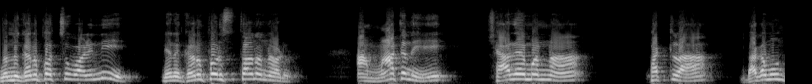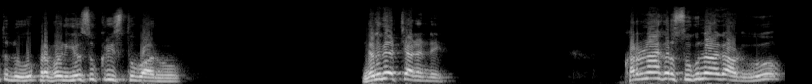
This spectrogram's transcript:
నన్ను గనపరచు వాడిని నేను గనపరుస్తానన్నాడు ఆ మాటని శాలేమన్న పట్ల భగవంతుడు ప్రభుని యేసుక్రీస్తు వారు నెరవేర్చాడండి. కరుణాకర సుగుణాగాడు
